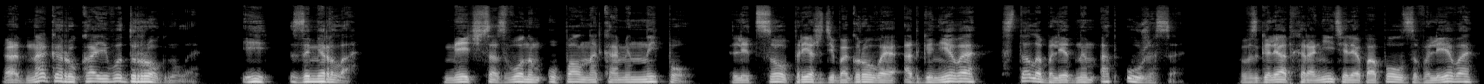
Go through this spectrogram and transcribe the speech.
Однако рука его дрогнула и замерла. Меч со звоном упал на каменный пол. Лицо, прежде багровое от гнева, стало бледным от ужаса. Взгляд хранителя пополз влево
